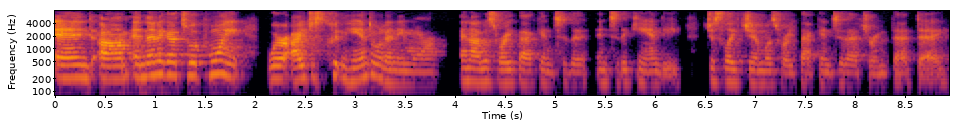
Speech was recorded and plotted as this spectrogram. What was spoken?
And um, and then it got to a point where I just couldn't handle it anymore. And I was right back into the into the candy, just like Jim was right back into that drink that day.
